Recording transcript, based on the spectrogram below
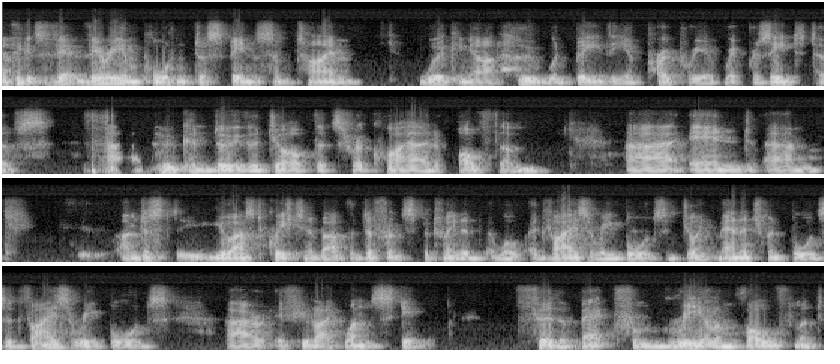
I think it's ve- very important to spend some time working out who would be the appropriate representatives, uh, who can do the job that's required of them, uh, and um, I'm just, you asked a question about the difference between, well, advisory boards and joint management boards. Advisory boards are, if you like, one step further back from real involvement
